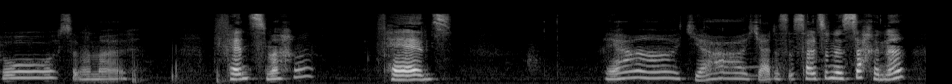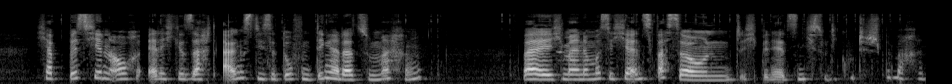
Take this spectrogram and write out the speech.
so. Sollen wir mal Fans machen? Fans. Ja, ja, ja, das ist halt so eine Sache, ne? Ich habe bisschen auch, ehrlich gesagt, Angst, diese doofen Dinger da zu machen. Weil ich meine, muss ich ja ins Wasser und ich bin jetzt nicht so die gute Schwimmerin.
